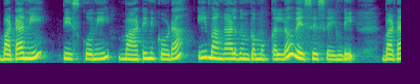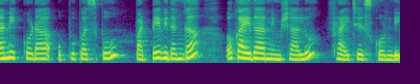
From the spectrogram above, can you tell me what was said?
బఠానీ తీసుకొని వాటిని కూడా ఈ బంగాళదుంప ముక్కల్లో వేసేసేయండి. బఠానీకి కూడా ఉప్పు పసుపు పట్టే విధంగా ఒక ఐదారు నిమిషాలు ఫ్రై చేసుకోండి.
